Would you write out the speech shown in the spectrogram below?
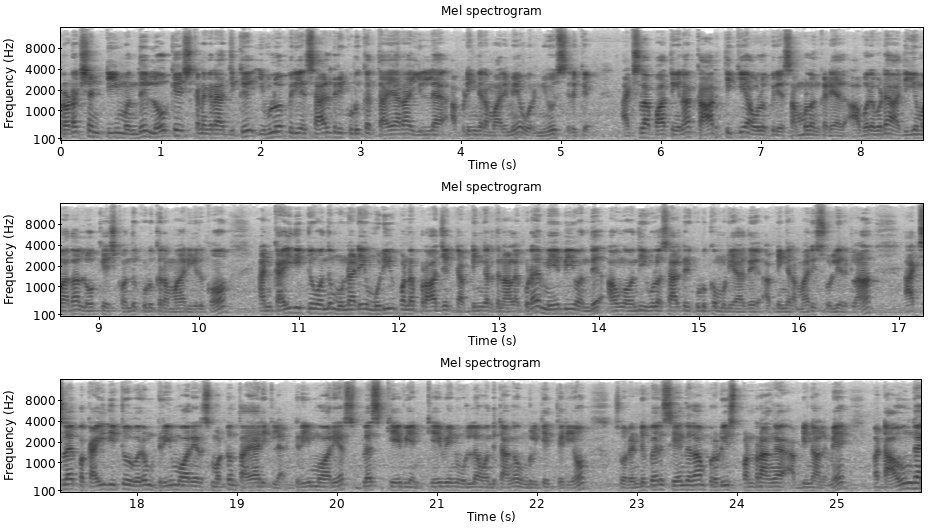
production team வந்து லோகேஷ் கனகராஜுக்கு இவ்வளோ பெரிய சேலரி கொடுக்க தயாரா இல்லை அப்படிங்கிற மாதிரியுமே ஒரு நியூஸ் இருக்கு. ஆக்சுவலாக பார்த்தீங்கன்னா கார்த்திக்கே அவ்வளோ பெரிய சம்பளம் கிடையாது. அவரை விட அதிகமாக தான் லோகேஷ்க்கு வந்து கொடுக்குற மாதிரி இருக்கும். அண்ட் கைதி டூ வந்து முன்னாடியே முடிவு பண்ண ப்ராஜெக்ட் அப்படிங்கிறதுனால கூட மேபி வந்து அவங்க வந்து இவ்வளோ சேலரி கொடுக்க முடியாது அப்படிங்கிற மாதிரி சொல்லியிருக்கலாம். ஆக்சுவலாக இப்போ கைதி டூ வெறும் ட்ரீம் வாரியர்ஸ் மட்டும் தயாரிக்கல. Dream Warriors plus KVN KVN உள்ள வந்துட்டாங்க உங்களுக்கே தெரியும். ஸோ ரெண்டு பேரும் சேர்ந்து தான் ப்ரொடியூஸ் பண்ணுறாங்க அப்படின்னாலுமே பட் அவங்க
